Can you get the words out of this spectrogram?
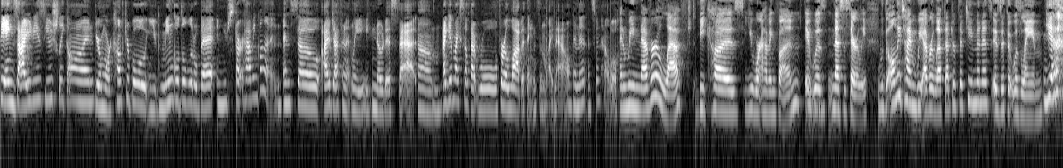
the anxiety is usually gone. You're more comfortable. You've mingled a little bit, and you start having fun. And so I've definitely noticed that. Um, I give myself that rule for a lot of things in life now, and it, it's been helpful. And we never left because you weren't having fun. Mm-hmm. It was necessarily. The only time we ever left after 15 minutes is if it was lame. yeah.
